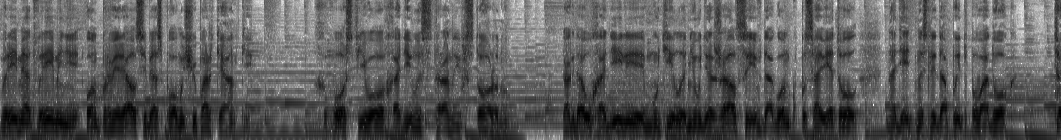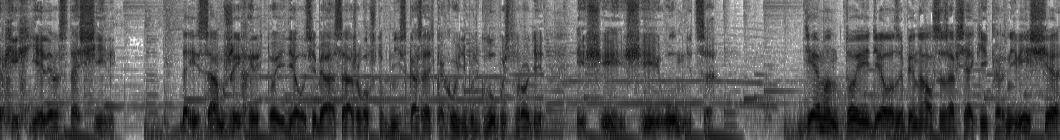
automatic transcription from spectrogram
Время от времени он проверял себя с помощью портянки. Хвост его ходил из стороны в сторону. Когда уходили, Мутила не удержался и вдогонку посоветовал надеть на следопыт поводок. Таких еле растащили. Да и сам жихарь то и дело себя осаживал, чтобы не сказать какую-нибудь глупость вроде «Ищи, ищи, умница». Демон то и дело запинался за всякие корневища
